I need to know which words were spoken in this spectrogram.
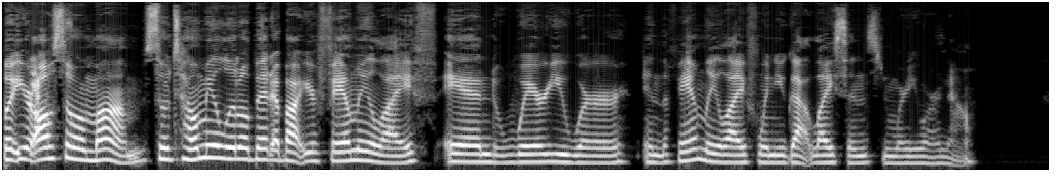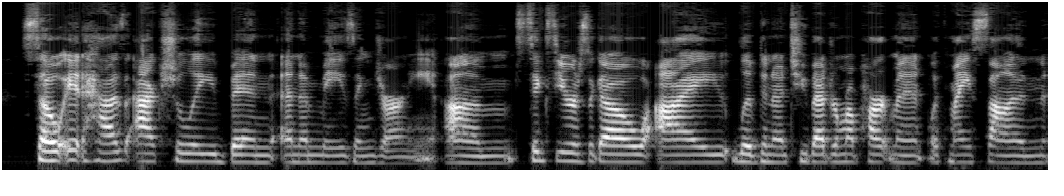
but you're yeah. also a mom. So tell me a little bit about your family life and where you were in the family life when you got licensed and where you are now so it has actually been an amazing journey. Um, six years ago, I lived in a two bedroom apartment with my son,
